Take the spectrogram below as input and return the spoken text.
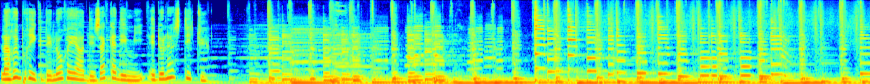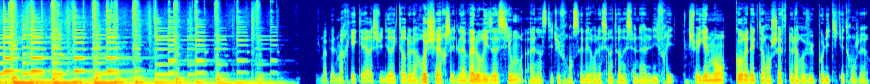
la rubrique des lauréats des académies et de l'Institut. Marc Ecker et je suis directeur de la recherche et de la valorisation à l'Institut français des relations internationales, l'IFRI. Je suis également co-rédacteur en chef de la revue Politique étrangère.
